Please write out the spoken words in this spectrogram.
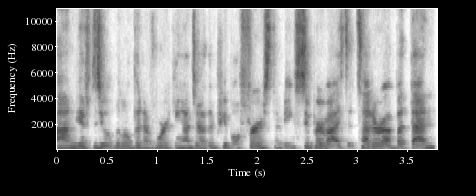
Um, you have to do a little bit of working under other people first and being supervised, et cetera. But then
